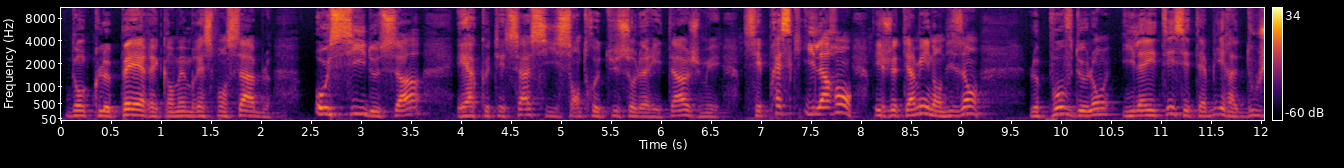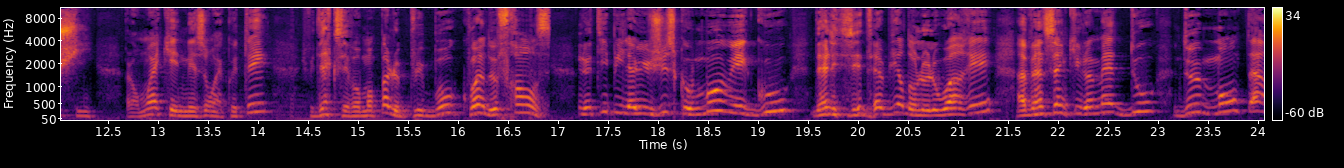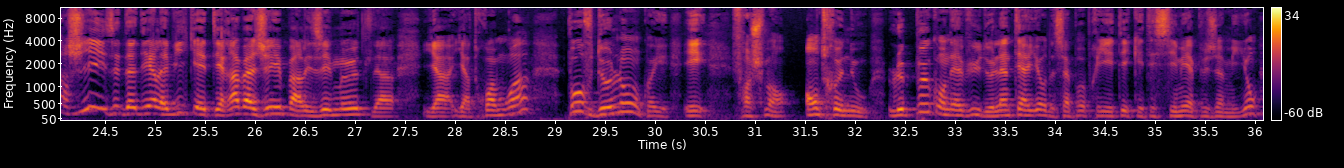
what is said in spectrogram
Donc le père est quand même responsable aussi de ça. Et à côté de ça, s'il s'entretue sur l'héritage, mais c'est presque hilarant. Et je termine en disant, le pauvre Delon, il a été s'établir à Douchy. Alors moi qui ai une maison à côté, je veux dire que c'est vraiment pas le plus beau coin de France. Le type, il a eu jusqu'au mauvais goût d'aller s'établir dans le Loiret, à 25 km d'où De Montargis, c'est-à-dire la ville qui a été ravagée par les émeutes là, il, y a, trois mois. Pauvre Delon, quoi. Et franchement, entre nous, le peu qu'on a vu de l'intérieur de sa propriété, qui est estimé à plusieurs millions,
